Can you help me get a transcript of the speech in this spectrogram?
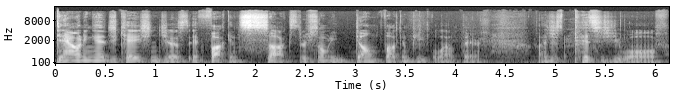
downing education, just it fucking sucks. There's so many dumb fucking people out there. It just pisses you off.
